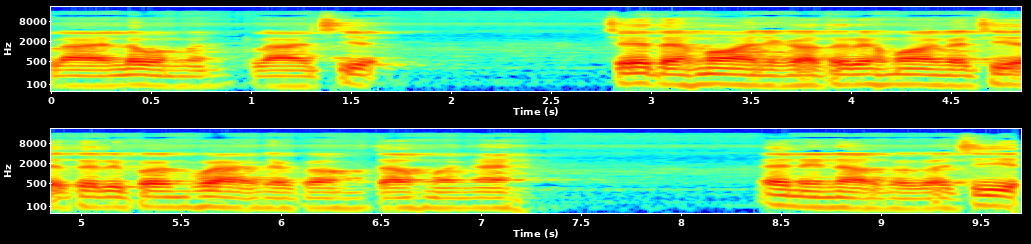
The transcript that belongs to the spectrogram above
lại lôn mà lại chia chơiแต่มอจะก็ตัวมอก็เจียตัวเปิงขวาจะก็ตามมาไง ê này nọ có có chi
